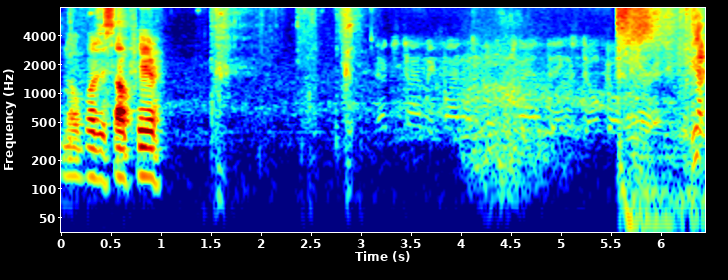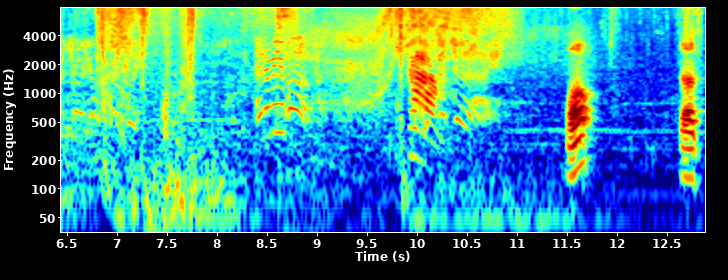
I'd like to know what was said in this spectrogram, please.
Nobody's up here. Well, that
